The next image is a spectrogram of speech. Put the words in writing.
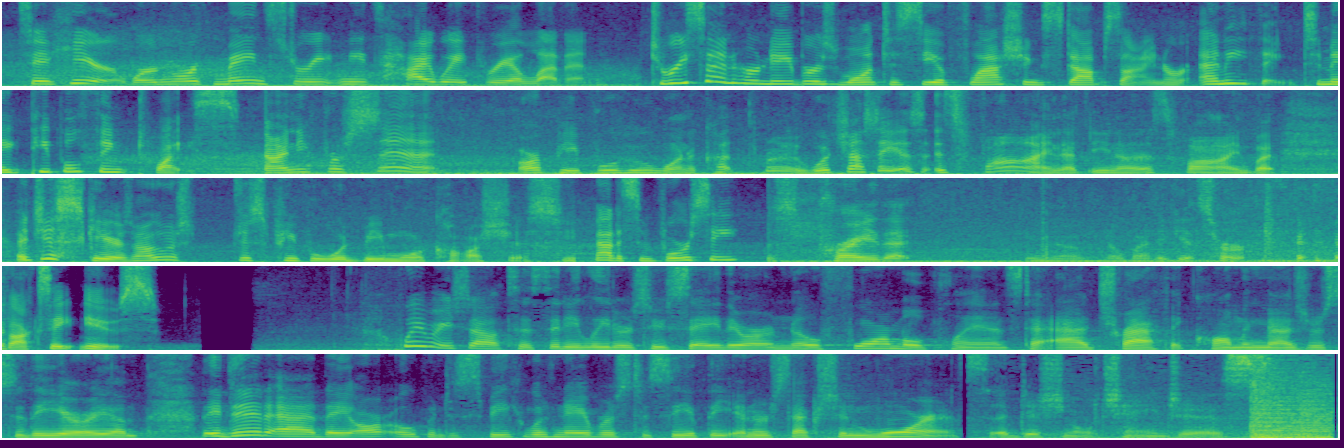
to here, where North Main Street meets Highway 311. Teresa and her neighbors want to see a flashing stop sign or anything to make people think twice. 90% are people who want to cut through, which I say is it's fine. You know, that's fine, but it just scares me. I wish just people would be more cautious. Madison Forsey. Just pray that, you know, nobody gets hurt. Fox 8 News. We reached out to city leaders who say there are no formal plans to add traffic calming measures to the area. They did add they are open to speaking with neighbors to see if the intersection warrants additional changes.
